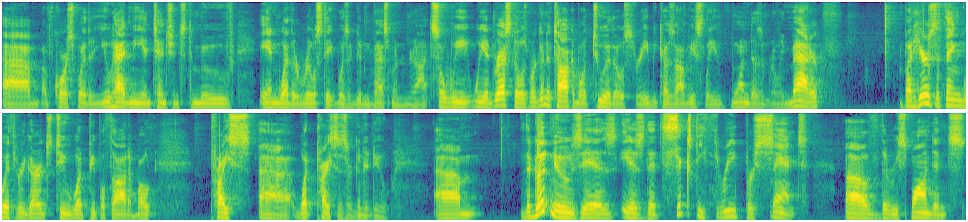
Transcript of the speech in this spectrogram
um, of course, whether you had any intentions to move, and whether real estate was a good investment or not. So we we addressed those. We're going to talk about two of those three because obviously one doesn't really matter. But here's the thing with regards to what people thought about price, uh, what prices are going to do. Um, the good news is is that 63% of the respondents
